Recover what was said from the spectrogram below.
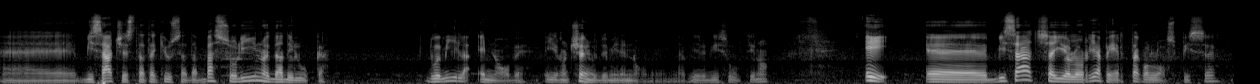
Eh, Bisaccia è stata chiusa da Bassolino e da De Luca. 2009, io non c'ero nel 2009, da qui risulti, no? E eh, Bisaccia io l'ho riaperta con l'hospice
